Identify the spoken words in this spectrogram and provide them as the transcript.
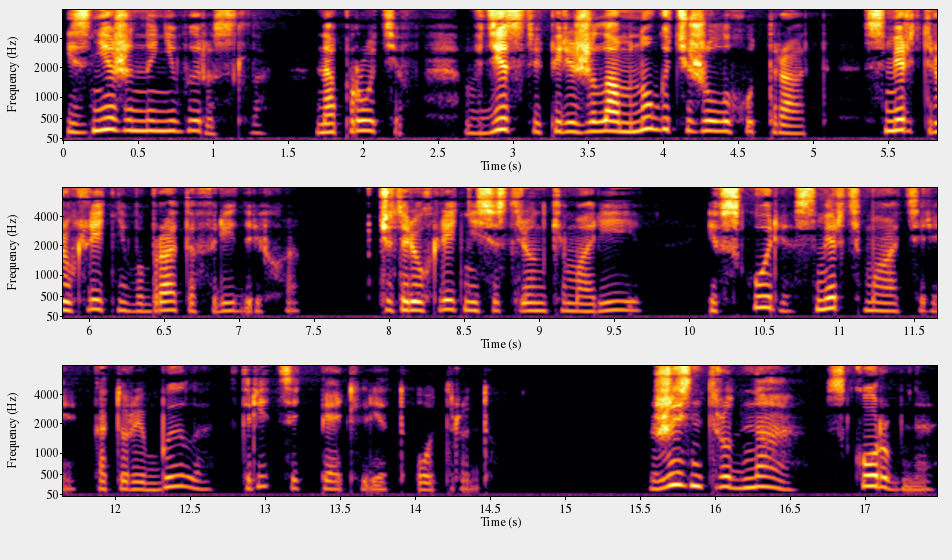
Изнеженной не выросла. Напротив, в детстве пережила много тяжелых утрат, смерть трехлетнего брата Фридриха, четырехлетней сестренки Марии, и вскоре смерть матери, которой было 35 лет от роду. Жизнь трудна, скорбна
